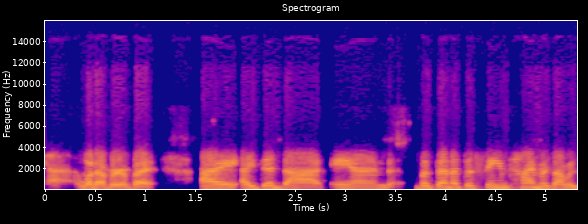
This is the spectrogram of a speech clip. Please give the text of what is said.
yeah, whatever. But I, I did that. And but then at the same time as I was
